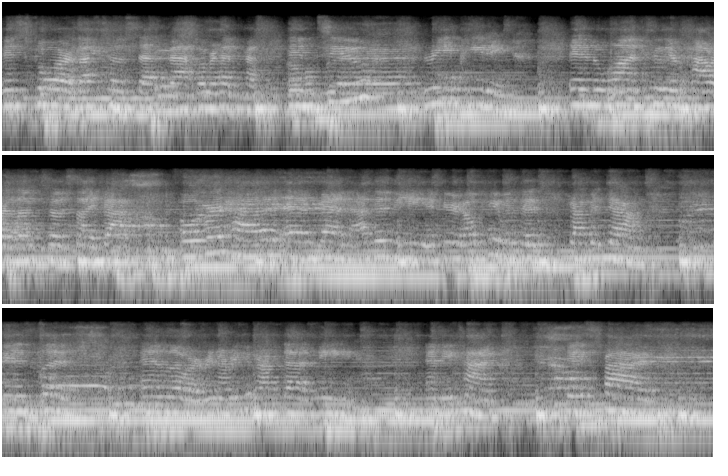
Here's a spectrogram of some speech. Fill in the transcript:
It's four. Left toe step back. Overhead press. In two. Repeating. In one. Feel your power. Left toe slide back. Overhead and bend at the knee. If you're okay with it, drop it down. Is lift and lower. Remember, you can drop that knee anytime. It's five.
